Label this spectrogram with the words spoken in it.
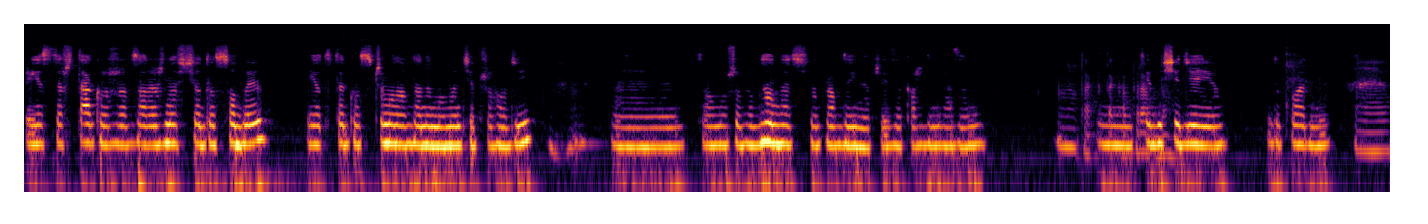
jest też tak, że w zależności od osoby i od tego, z czym ona w danym momencie przychodzi, e, to może wyglądać naprawdę inaczej za każdym razem, No tak, taka mm, prawda. kiedy się dzieje. Dokładnie. E,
